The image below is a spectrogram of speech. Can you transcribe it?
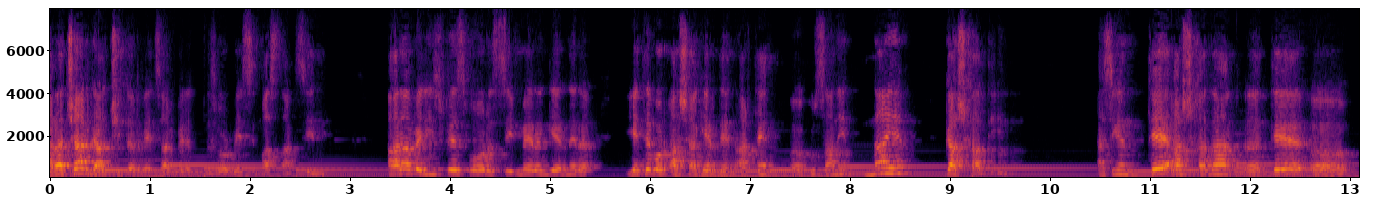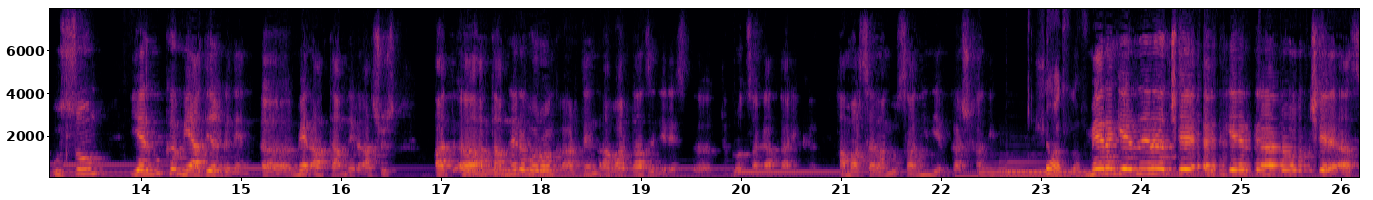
առաջար գալ չի դրվեց այլպես որպեսի մասնակցին արավել ինչպես որ ասի մեր ընկերները եթե որ աշակերտ են արդեն ուսանին նաև գաշխատին այսինքն թե աշխատանք թե ուսում երկուքը միադեղ գնեն մեր անդամները անշուշտ անդամները, որոնք արդեն ավարտած են իրենց դպրոցական տարիքը, համալսարան ուսանին եւ աշխատին։ Շատ լավ։ Մեր ընկերները չէ ընկեր գարո չէ աս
